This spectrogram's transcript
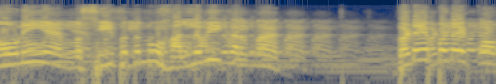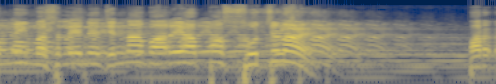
ਆਉਣੀ ਹੈ ਮੁਸੀਬਤ ਨੂੰ ਹੱਲ ਵੀ ਕਰਨਾ ਹੈ। ਬੜੇ ਬੜੇ ਕੌਮੀ ਮਸਲੇ ਨੇ ਜਿਨ੍ਹਾਂ ਬਾਰੇ ਆਪਾਂ ਸੋਚਣਾ ਹੈ। ਪਰ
